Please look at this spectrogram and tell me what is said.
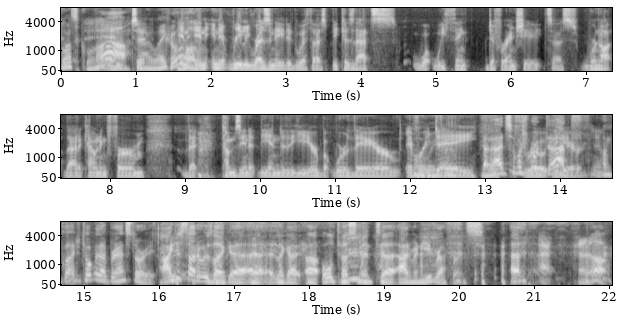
well, that's cool. Ah, to- I like cool. and, and, and it really resonated with us because that's what we think differentiates us. We're not that accounting firm that comes in at the end of the year, but we're there every way through. day. That adds so much more throughout the depth. year, yeah. I'm glad you told me that brand story. I just thought it was like a, a like a, a Old Testament uh, Adam and Eve reference. Uh, I don't know.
